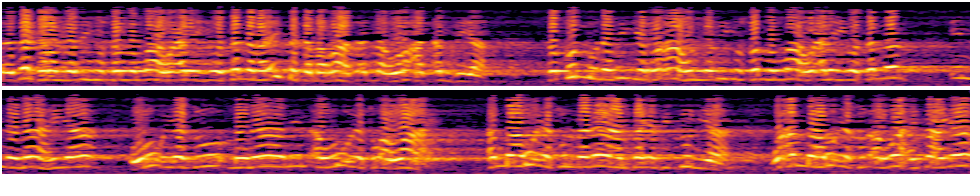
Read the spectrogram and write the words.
ذكر النبي صلى الله عليه وسلم عدة مرات أنه رأى الأنبياء. فكل نبي رآه النبي صلى الله عليه وسلم إنما هي رؤية منام أو رؤية أرواح. أما رؤية المنام فهي في الدنيا وأما رؤية الأرواح فهي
